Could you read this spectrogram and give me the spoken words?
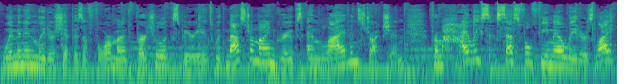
Women in Leadership is a four month virtual experience with mastermind groups and live instruction from highly successful female leaders like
